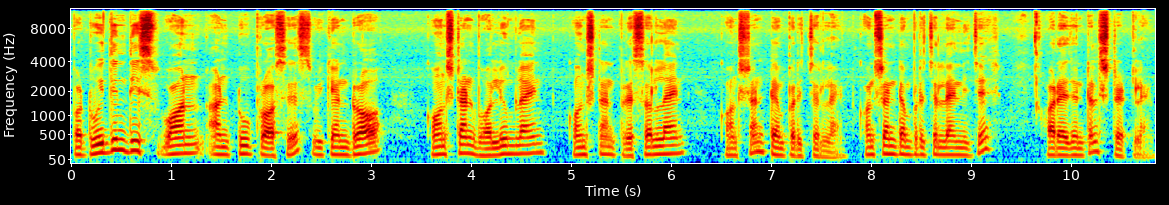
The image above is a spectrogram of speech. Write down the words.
but within this 1 and 2 process we can draw constant volume line, constant pressure line, constant temperature line. Constant temperature line is a horizontal straight line.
